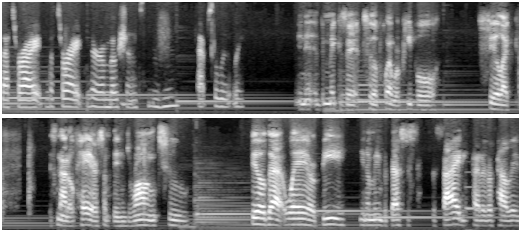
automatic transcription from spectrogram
That's right. That's right. They're emotions. hmm Absolutely. and it, it makes it to the point where people feel like it's not okay or something's wrong to feel that way or be, you know what I mean? But that's just society kind of of how they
